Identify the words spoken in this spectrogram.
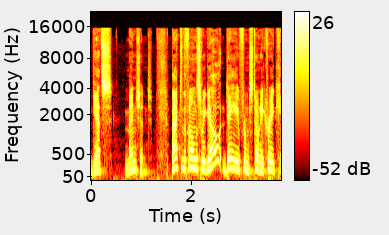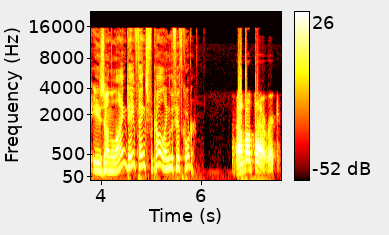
gets mentioned. Back to the phones we go. Dave from Stony Creek is on the line. Dave, thanks for calling the fifth quarter. How about that, Rick?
